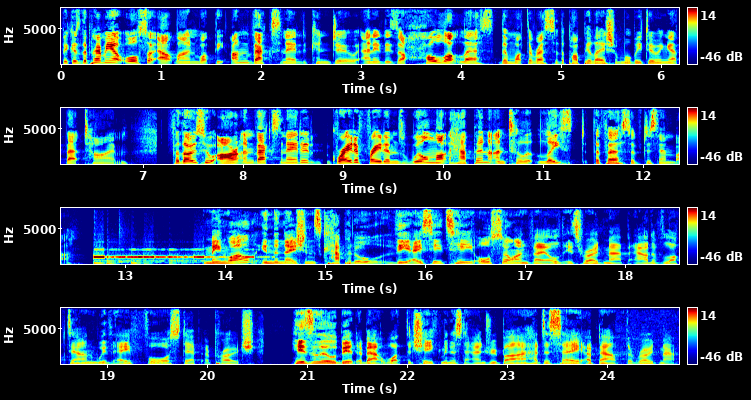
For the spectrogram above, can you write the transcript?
Because the Premier also outlined what the unvaccinated can do, and it is a whole lot less than what the rest of the population will be doing at that time. For those who are unvaccinated, greater freedoms will not happen until at least the 1st of December. Meanwhile, in the nation's capital, the ACT also unveiled its roadmap out of lockdown with a four step approach. Here's a little bit about what the Chief Minister Andrew Barr had to say about the roadmap.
